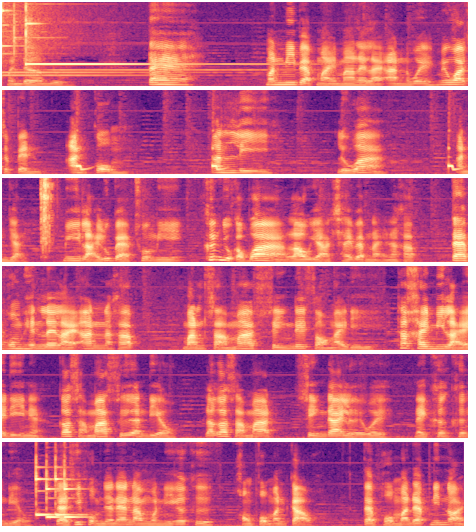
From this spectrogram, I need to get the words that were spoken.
เหมือนเดิมอยู่ แต่มันมีแบบใหม่มาหลาย ๆ อันนะเว้ย ไม่ว่าจะเป็นอันกลม อันรี หรือว่าอันใหญ่ มีหลายรูปแบบช่วงนี้ ขึ้นอยู่กับว่าเราอยากใช้แบบไหนนะครับ แต่ผมเห็นหลาย ๆ อันนะครับ มันสามารถซิงค์ได้ 2 ID ถ้าใครมีหลาย ID เนี่ยก็สามารถซื้ออันเดียว แล้วก็สามารถซิงค์ได้เลยเว้ยในเครื่องเครื่องเดียว แต่ที่ผมจะแนะนำวันนี้ก็คือของผมอันเก่า แต่ผมอัดแอปนิดหน่อย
